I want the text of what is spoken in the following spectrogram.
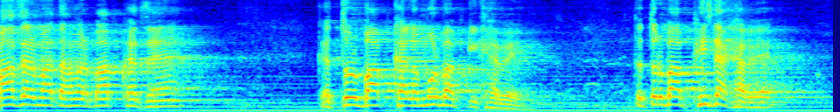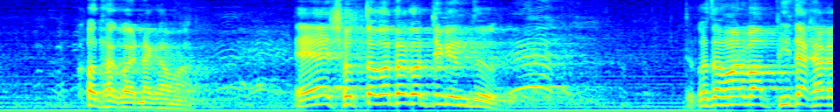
মাছের মাথা আমার বাপ খাচ্ছে হ্যাঁ? তোর বাপ খালো, মোর বাপ কি খাবে? তো তোর বাপ ফিসা খাবে। কথা কয় না কামা এ, সত্য কথা করছি কিন্তু। তো আমার বাপ ফিতা খাবে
